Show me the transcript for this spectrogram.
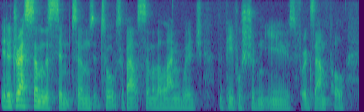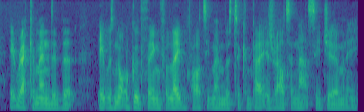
It addressed some of the symptoms, it talks about some of the language that people shouldn't use. For example, it recommended that it was not a good thing for Labour Party members to compare Israel to Nazi Germany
